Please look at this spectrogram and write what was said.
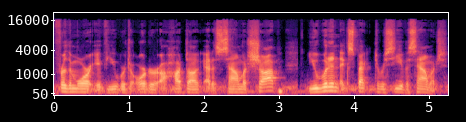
Furthermore, if you were to order a hot dog at a sandwich shop, you wouldn't expect to receive a sandwich.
